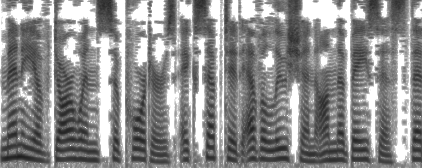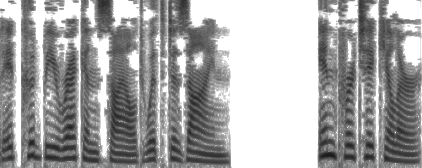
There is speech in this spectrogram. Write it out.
Many of Darwin's supporters accepted evolution on the basis that it could be reconciled with design. In particular,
